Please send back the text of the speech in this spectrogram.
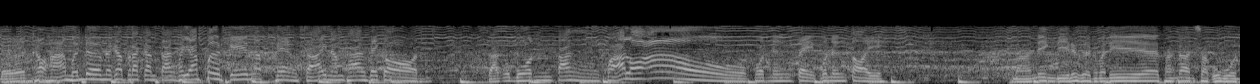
เดินเข้าหาเหมือนเดิมนะครับรักกันตังพยายามเปิดเกมครับแข้งซ้ายนำทางไปก่อน สักอุบลตั้งขวารออ้าวคนหนึ่งเตะคนหนึ่งต่อย มานิ่งดีเหลือเกินวันนี้ทางด้านสักอุบล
